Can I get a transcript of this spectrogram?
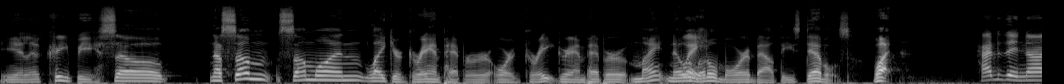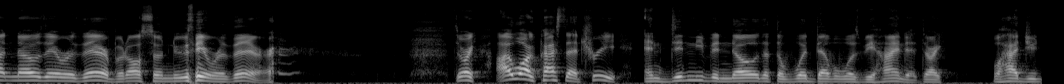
Yeah, a little creepy. So now some someone like your grandpepper or great grandpepper might know Wait. a little more about these devils. What? How did they not know they were there, but also knew they were there? They're like, I walked past that tree and didn't even know that the wood devil was behind it. They're like, well, how'd you?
